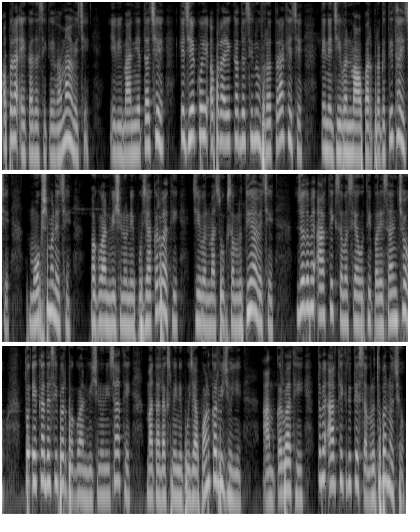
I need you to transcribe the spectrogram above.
અપરા એકાદશી કહેવામાં આવે છે. એવી માન્યતા છે કે જે કોઈ અપરા એકાદશીનું વ્રત રાખે છે, તેને જીવનમાં અપાર પ્રગતિ થાય છે, મોક્ષ મળે છે. ભગવાન વિષ્ણુની પૂજા કરવાથી જીવનમાં સુખ સમૃદ્ધિ આવે છે. જો તમે આર્થિક સમસ્યાઓથી પરેશાન છો, તો એકાદશી પર ભગવાન વિષ્ણુની સાથે માતા લક્ષ્મીની પૂજા પણ કરવી જોઈએ. આમ કરવાથી તમે આર્થિક રીતે સમૃદ્ધ બનો છો.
